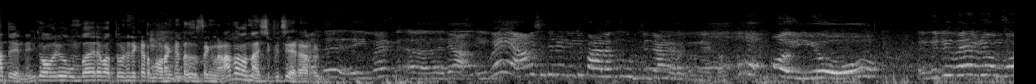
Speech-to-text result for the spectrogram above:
അത് തന്നെ എനിക്ക് ഒരു ഒമ്പതര പത്ത് മണി കിടന്ന് ഉറങ്ങേണ്ട ദിവസങ്ങളാണ് അത് അവൻ നശിപ്പിച്ച് തരാറുണ്ട് അയ്യോ എന്നിട്ട് ഇവൻ ഒരു ഒമ്പത്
